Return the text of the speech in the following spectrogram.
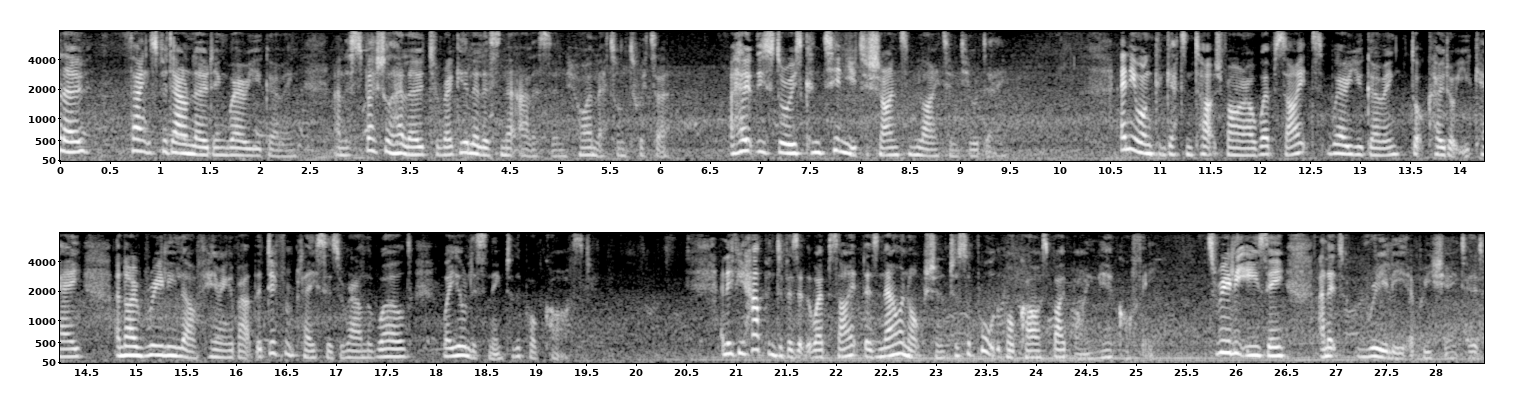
Hello, thanks for downloading Where Are You Going? And a special hello to regular listener Alison, who I met on Twitter. I hope these stories continue to shine some light into your day. Anyone can get in touch via our website, whereareyougoing.co.uk, and I really love hearing about the different places around the world where you're listening to the podcast. And if you happen to visit the website, there's now an option to support the podcast by buying me a coffee. It's really easy and it's really appreciated.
